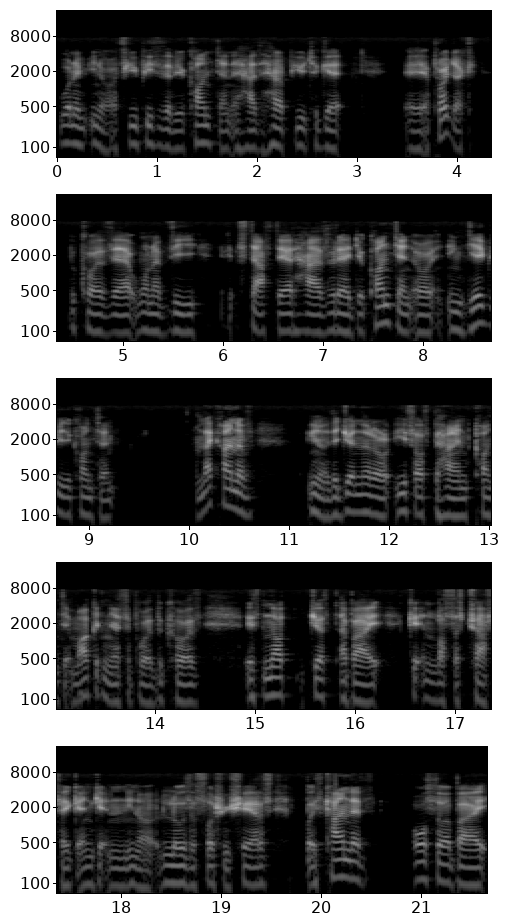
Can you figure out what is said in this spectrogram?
one of you know a few pieces of your content has helped you to get a, project because uh, one of the staff there has read your content or engaged with the content, and that kind of you know the general ethos behind content marketing, I suppose, because it's not just about getting lots of traffic and getting you know loads of social shares, but it's kind of also about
